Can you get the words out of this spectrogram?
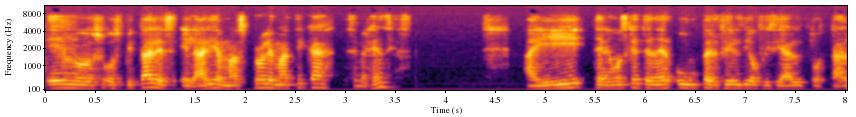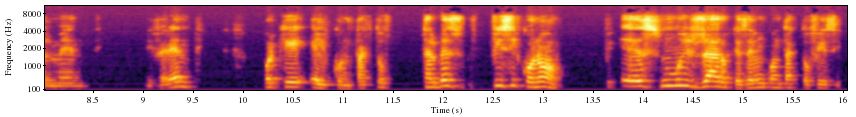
en los hospitales el área más problemática es emergencias. Ahí tenemos que tener un perfil de oficial totalmente diferente, porque el contacto, tal vez físico no, es muy raro que sea un contacto físico.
